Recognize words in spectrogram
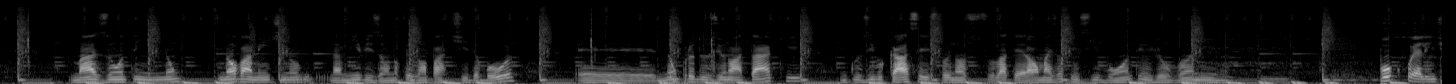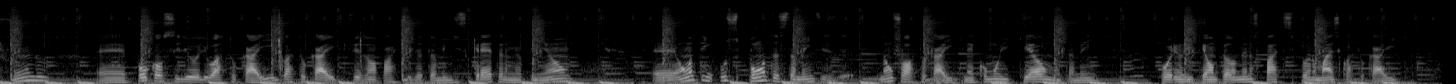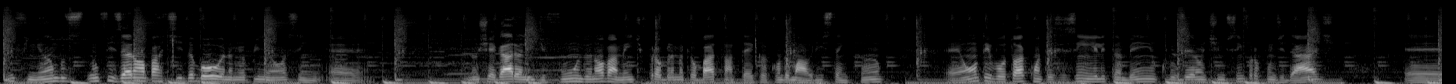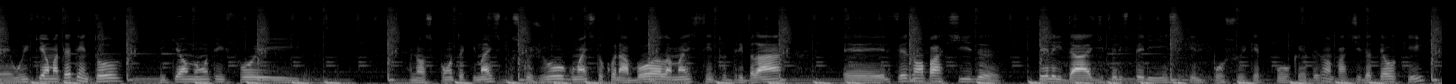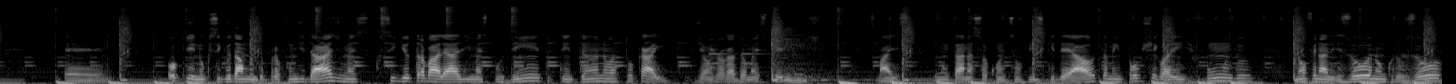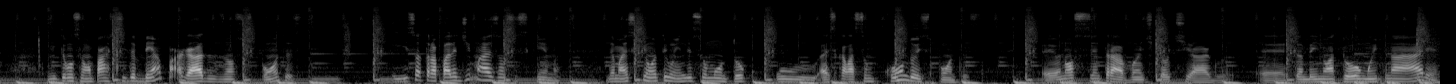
mas ontem não, novamente, não, na minha visão, não fez uma partida boa, é, não produziu no ataque, inclusive o Cáceres foi nosso lateral mais ofensivo ontem, o Giovani pouco foi além de fundo, é, pouco auxiliou ali o Arthur Kaique, o Arthur Kaique fez uma partida também discreta, na minha opinião, é, ontem os pontas também, não só o Arthur Kaique, né, como o Riquelmo também, porém o Riquelmo pelo menos participando mais com o Arthur Kaique. Enfim, ambos não fizeram uma partida boa, na minha opinião, assim, é, não chegaram ali de fundo. Novamente, o problema que eu bato na tecla quando o Maurício está em campo. É, ontem voltou a acontecer sem ele também. O Cruzeiro é um time sem profundidade. É, o Riquelme até tentou. O Riquelme ontem foi o nosso ponto aqui mais buscou jogo, mais tocou na bola, mais tentou driblar. É, ele fez uma partida pela idade, pela experiência que ele possui, que é pouca. Ele fez uma partida até ok. É, ok, não conseguiu dar muita profundidade, mas conseguiu trabalhar ali mais por dentro, tentando tocar aí. Já é um jogador mais experiente, mas não está na sua condição física ideal. Também pouco chegou ali de fundo, não finalizou, não cruzou. Então, assim, uma partida bem apagada dos nossos pontas. E isso atrapalha demais nosso esquema. Ainda mais que ontem o Whindersson montou o, a escalação com dois pontas. É, o nosso centroavante, que é o Thiago, é, também não atuou muito na área.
